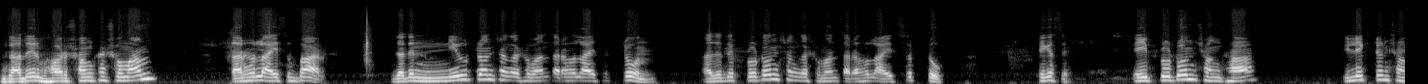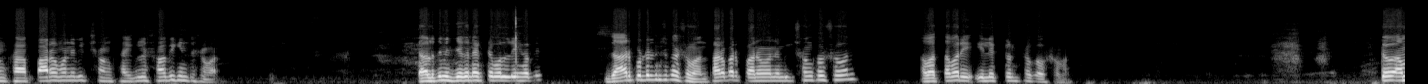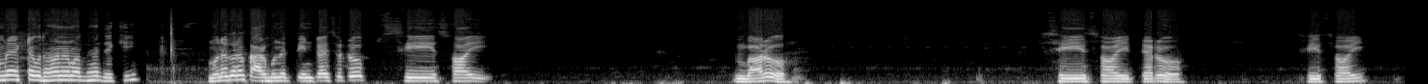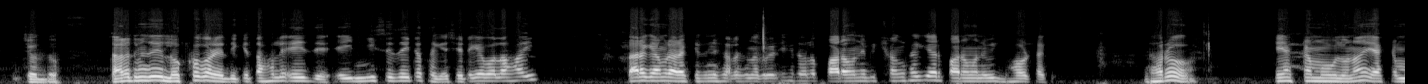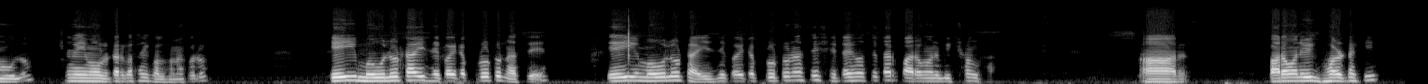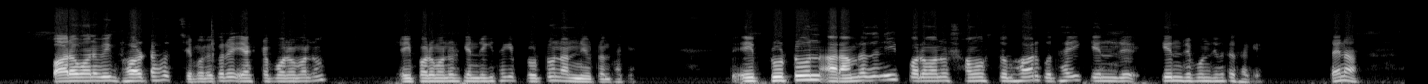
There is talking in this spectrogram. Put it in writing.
যাদের ভর সংখ্যা সমান, তার হলো আইসো বার, যাদের নিউট্রন সংখ্যা সমান, তারা হলো আইসোটোন আর যাদের প্রোটন সংখ্যা সমান, তারা হলো আইসোটোপ ঠিক আছে? এই প্রোটন সংখ্যা, ইলেকট্রন সংখ্যা, পারমাণবিক সংখ্যা, এগুলো সবই কিন্তু সমান। তাহলে তুমি যে কোনো একটা বললেই হবে। যার প্রোটন সংখ্যা সমান, তার আবার পারমাণবিক সংখ্যাও সমান, আবার তার ইলেকট্রন সংখ্যাও সমান। তো আমরা একটা উদাহরণের মাধ্যমে দেখি। মনে করো কার্বনের তিনটা আইসোটোপ, সি ছয়, বারো, সি ছয়, তেরো, সি ছয়, চোদ্দ। তাহলে তুমি যদি লক্ষ্য করো এদিকে, তাহলে এই যে, এই নিচে যেটা থাকে, সেটাকে বলা হয় তার আগে আমরা আরেকটি জিনিস আলোচনা করে নিই, সেটা হলো পারমাণবিক সংখ্যা কি আর পারমাণবিক ভরটা কি? ধরো এই একটা মৌল না এই একটা মৌল। তুমি এই মৌলটার কথাই কল্পনা করো। এই মৌলটাই যে কয়টা প্রোটন আছে, এই মৌলটাই যে কয়টা প্রোটন আছে, সেটাই হচ্ছে তার পারমাণবিক সংখ্যা। আর পারমাণবিক ভরটা কি? পারমাণবিক ভরটা হচ্ছে, মনে করে একটা পরমাণু, এই পরমাণুর কেন্দ্রে কি থাকে? প্রোটন আর নিউট্রন থাকে। এই প্রোটন আর আমরা জানি পরমাণুর সমস্ত ভর কোথায়? কেন্দ্রে কেন্দ্রে পুঞ্জীভূত থাকে। তাই না?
